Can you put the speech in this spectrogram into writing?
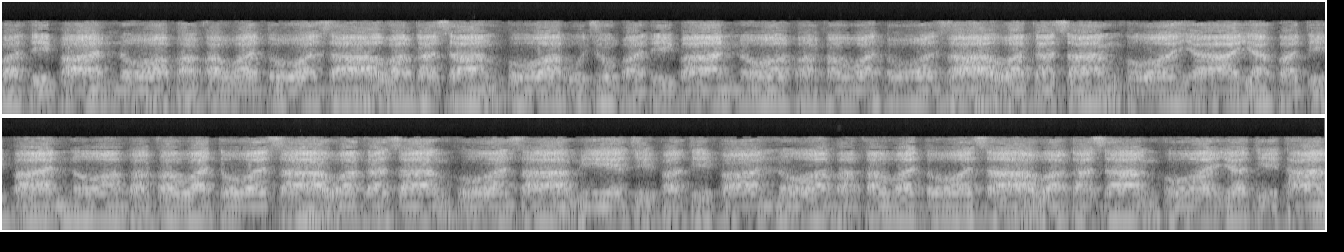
ปฏิปันโนภะคะวะโตสาวกสังโฆอุชุปฏิปันโนภะคะวะโตสาวกสังโฆยายปฏิปันโนภะคะวะโตสาวกสังโฆสามีจิปฏิปันโนภะคะวะโตสาวกสังโฆยติธรรม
